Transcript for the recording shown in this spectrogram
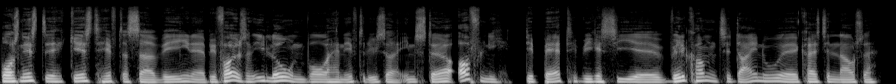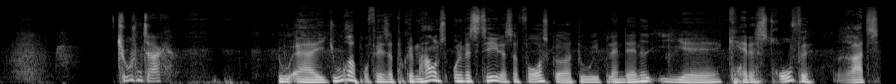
Vores næste gæst hæfter sig ved en af beføjelserne i loven, hvor han efterlyser en større offentlig debat. Vi kan sige øh, velkommen til dig nu, øh, Christian Lausa. Tusind tak. Du er juraprofessor på Københavns Universitet, og så forsker du i blandt andet i øh, katastroferet.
